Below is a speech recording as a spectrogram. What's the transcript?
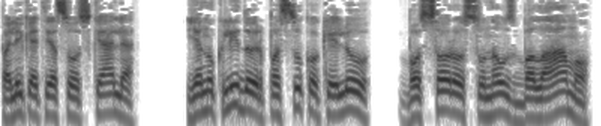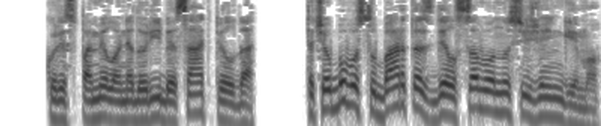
Palikę tiesos kelią, jie nuklydo ir pasuko keliu Bosoro sūnaus Balaamo, kuris pamilo nedorybės atpildą, tačiau buvo subartas dėl savo nusižengimo.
